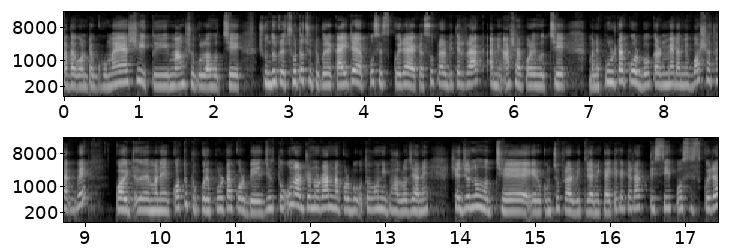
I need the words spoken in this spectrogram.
আধা ঘণ্টা ঘুমায় আসি, তুই মাংসগুলো হচ্ছে সুন্দর করে ছোট ছোট করে কাইটে প্রসেস করে একটা সুপার ভিতরে রাখ। আমি আসার পরে হচ্ছে মানে পুলটা করব, কারণ ম্যাডামে বসা থাকবে। কয় মানে কতটুক করে পোলটা করবে, যেহেতু ওনার জন্য রান্না করব, তো উনি ভালো জানে। সেজন্য হচ্ছে এরকম চোপড়ার ভিতরে আমি কাইটা কাইটা রাখতেছি প্রসেস করে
